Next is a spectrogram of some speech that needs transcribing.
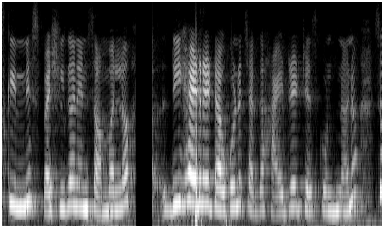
స్కిన్ని స్పెషల్గా నేను సమ్మర్లో డీహైడ్రేట్ అవ్వకుండా చక్కగా హైడ్రేట్ చేసుకుంటున్నాను. సో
